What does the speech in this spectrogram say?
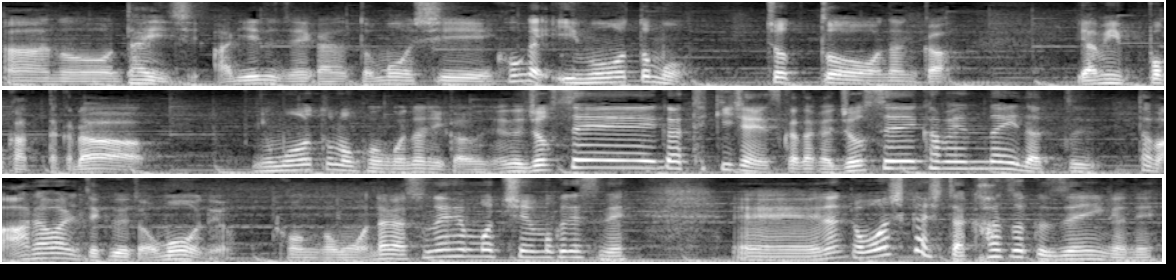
あの、大事、あり得るんじゃないかなと思うし、今回妹も、ちょっとなんか、闇っぽかったから、妹も今後何かあるんじゃ女性が敵じゃないですか。だから女性仮面ライダーって多分現れてくると思うのよ。今後も。だからその辺も注目ですね。えー、なんかもしかしたら家族全員がね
